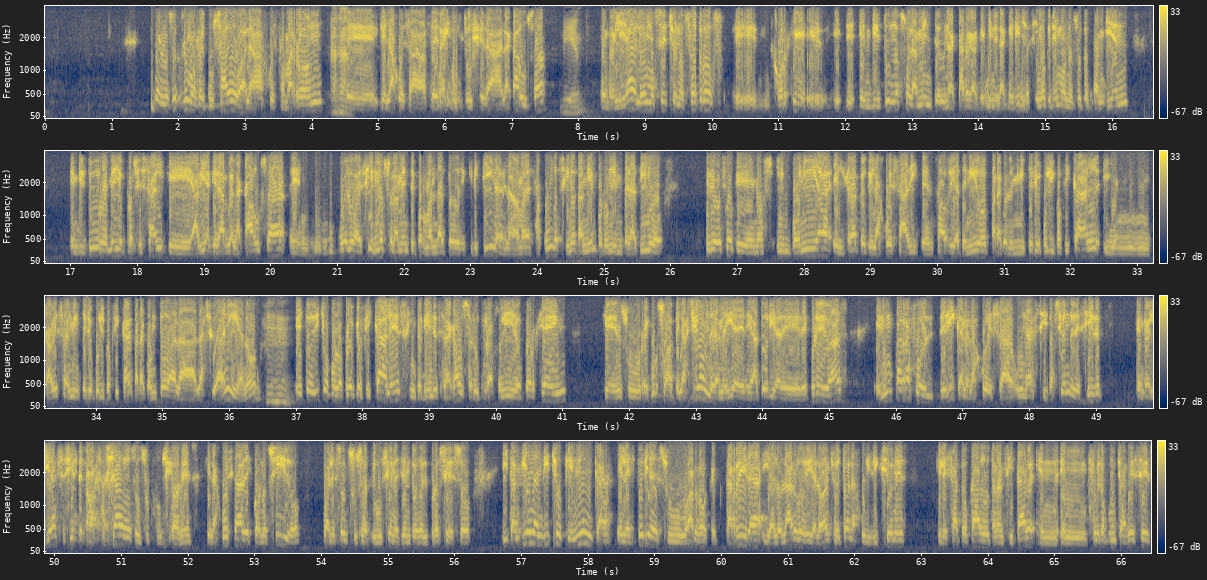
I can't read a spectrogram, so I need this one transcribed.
Bueno, nosotros hemos recusado a la jueza Marrón, eh, que es la jueza federal que instruye la, la, causa. Bien. En realidad lo hemos hecho nosotros, eh, Jorge, eh, eh, en virtud no solamente de una carga que tiene la querella, sino queremos nosotros también en virtud de un remedio procesal que había que darle a la causa, vuelvo a decir, no solamente por mandato de Cristina, de la mamá de Facundo, sino también por un imperativo, creo yo, que nos imponía el trato que la jueza ha dispensado y ha tenido para con el Ministerio Público Fiscal y en cabeza del Ministerio Público Fiscal para con toda la, ciudadanía, ¿no? Esto dicho por los propios fiscales, intervinientes en la causa, el doctor Solí y doctor Heim, que en su recurso de apelación de la medida denegatoria de, de pruebas, en un párrafo dedican a la jueza una situación de decir que en realidad se sienten avasallados en sus funciones, que la jueza ha desconocido cuáles son sus atribuciones dentro del proceso y también han dicho que nunca en la historia de su ardua carrera y a lo largo y a lo ancho de todas las jurisdicciones que les ha tocado transitar en, en fueron muchas veces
